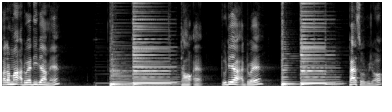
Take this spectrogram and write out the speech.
ပထမအတွဲတီးပြမယ် down app ဒုတိယအတွဲ bass ဆိုပြီးတော့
